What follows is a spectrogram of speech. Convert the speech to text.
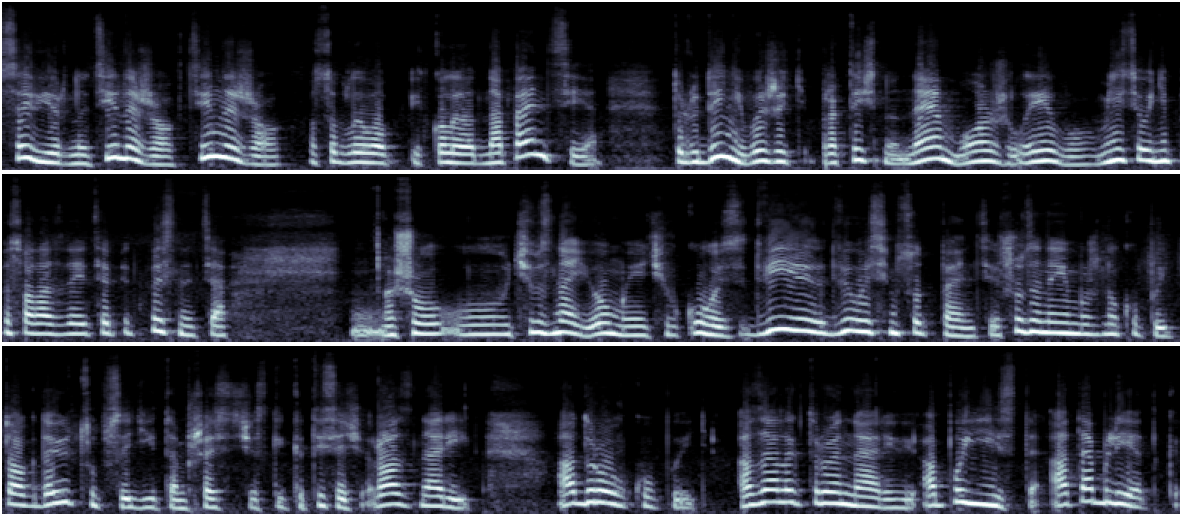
Все вірно, ціни жах, ціни жах. Особливо коли одна пенсія, то людині вижити практично неможливо. Мені сьогодні писала, здається, підписниця що чи в знайомої, чи в когось 2, 800 пенсій. Що за неї можна купити? Так, дають субсидії там 6 чи скільки тисяч раз на рік. А дров купити, а за електроенергію, а поїсти, а таблетки.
